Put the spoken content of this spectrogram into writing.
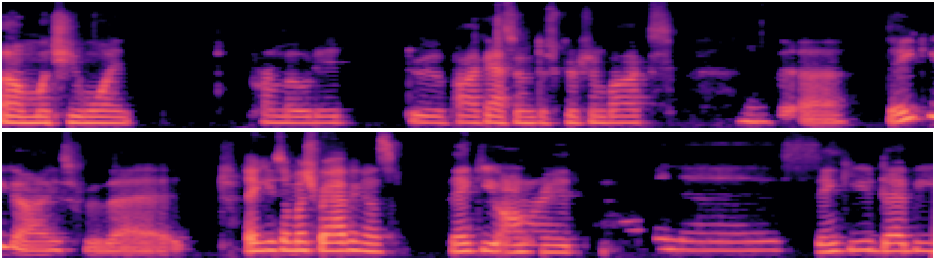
um, what you want promoted through the podcast in the description box. Mhm. But, uh, thank you guys for that. Thank you so much for having us. Thank you, Amrit. Goodness. Thank you, Debbie.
